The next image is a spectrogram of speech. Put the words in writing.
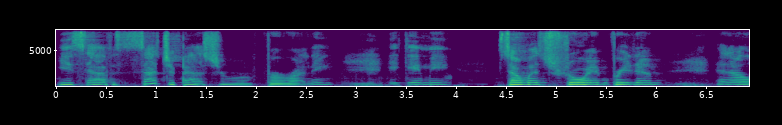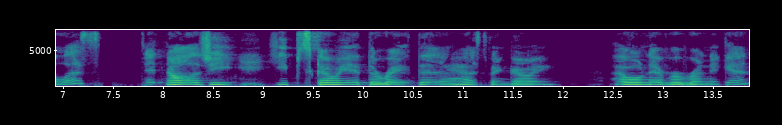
used to have such a passion for running. It gave me so much joy and freedom. And unless technology keeps going at the rate that it has been going, I will never run again.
